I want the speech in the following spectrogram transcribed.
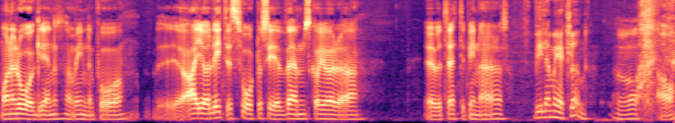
Manuel Ågren som var inne på. Eh, Ja, jag har lite svårt att se vem ska göra över 30 pinnar här alltså. William Eklund. ja. Ja.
